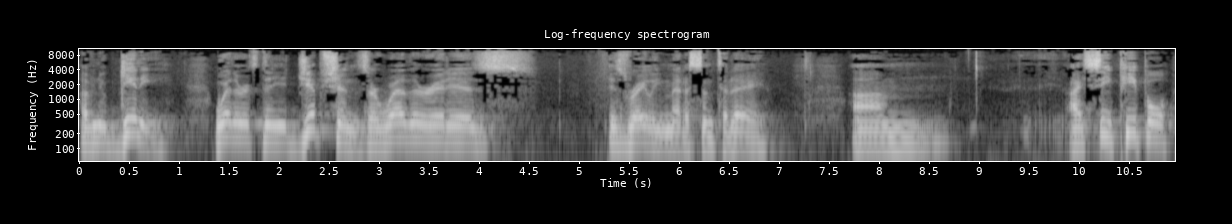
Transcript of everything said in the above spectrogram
of New Guinea, whether it's the Egyptians or whether it is Israeli medicine today. Um, I see people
